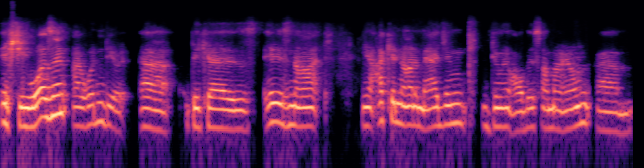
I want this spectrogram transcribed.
If she wasn't, I wouldn't do it uh, because it is not. You know, I could not imagine doing all this on my own. Um,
